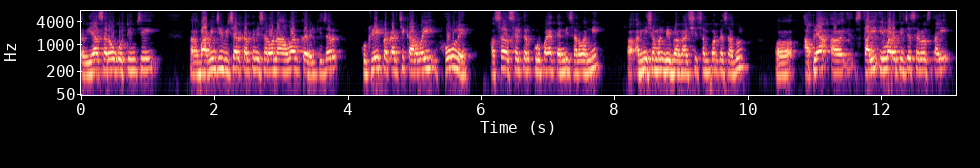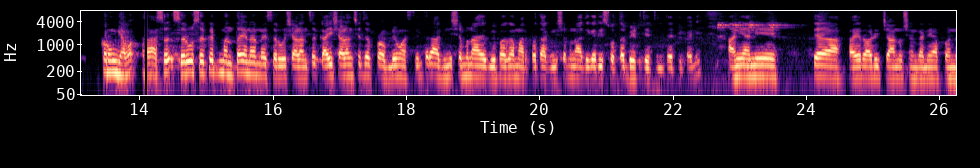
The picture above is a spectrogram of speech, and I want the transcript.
तर या सर्व गोष्टींची बाबींची विचार करता मी सर्वांना आवाहन करेल की जर कुठल्याही प्रकारची कारवाई होऊ नये असं असेल तर कृपया त्यांनी सर्वांनी अग्निशमन विभागाशी संपर्क साधून आपल्या स्थायी इमारतीचे सर्व स्थायी करून घ्यावं. असं सर्व सकट म्हणता येणार नाही सर्व शाळांचं. काही शाळांचे जर प्रॉब्लेम असतील तर अग्निशमन विभागामार्फत अग्निशमन अधिकारी स्वतः भेट देतील त्या ठिकाणी. आणि आम्ही त्या फायर ऑडिटच्या अनुषंगाने आपण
